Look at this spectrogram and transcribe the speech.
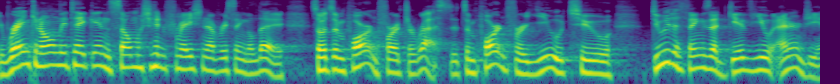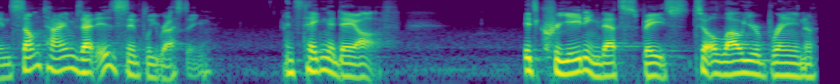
Your brain can only take in so much information every single day. So it's important for it to rest. It's important for you to do the things that give you energy. And sometimes that is simply resting. It's taking a day off. It's creating that space to allow your brain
